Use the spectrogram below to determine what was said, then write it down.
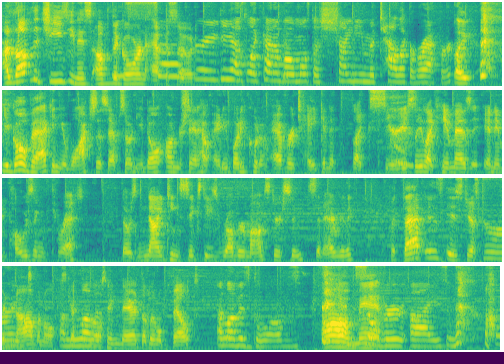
I love the cheesiness of the It's Gorn so episode. Great. He has like kind of almost a shiny metallic wrapper. Like you go back and you watch this episode, and you don't understand how anybody could have ever taken it like seriously, like him as an imposing threat. Those 1960s rubber monster suits and everything. But that That is is just great. phenomenal. I He's got the little it. thing there, the little belt. I love his gloves. Oh and man, silver eyes and all the the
